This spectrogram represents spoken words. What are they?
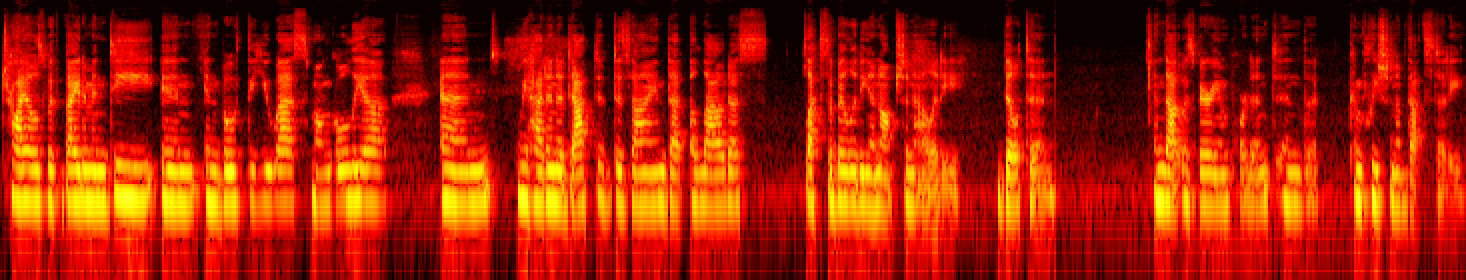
trials with vitamin D in, in both the US, Mongolia, and we had an adaptive design that allowed us flexibility and optionality built in. And that was very important in the completion of that study.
